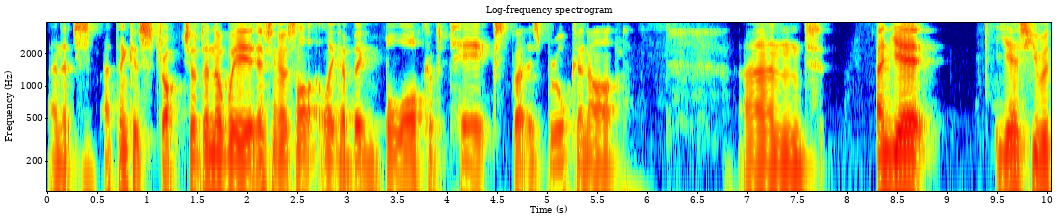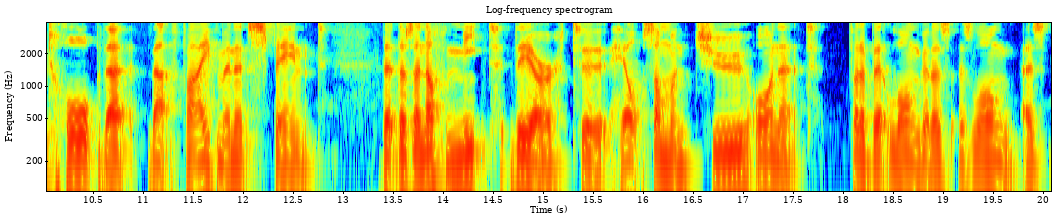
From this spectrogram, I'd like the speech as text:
And it's, I think it's structured in a way, it's, it's not like a big block of text, but it's broken up. And, and yet, yes, you would hope that that five minutes spent, that there's enough meat there to help someone chew on it for a bit longer, as, as long as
